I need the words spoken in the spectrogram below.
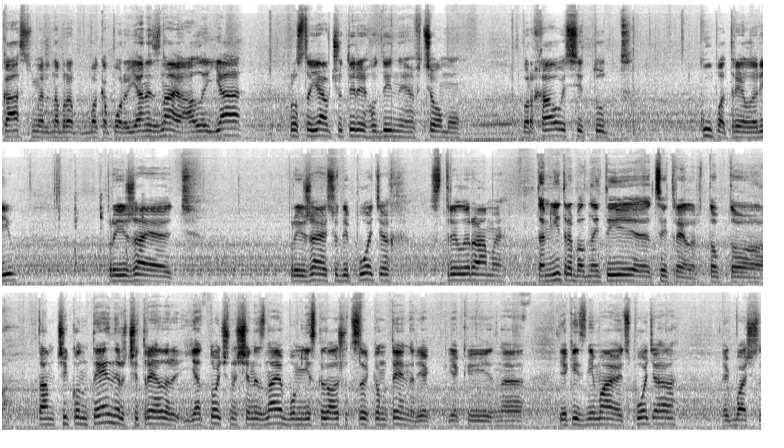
кастомер набакапорив, я не знаю, але я просто я в 4 години в цьому бархаусі. Тут купа трейлерів. Приїжджають, приїжджає сюди потяг з трейлерами. Та мені треба знайти цей трейлер. Тобто там чи контейнер, чи трейлер, я точно ще не знаю, бо мені сказали, що це контейнер, як- який, на, який знімають з потяга. Як бачите,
